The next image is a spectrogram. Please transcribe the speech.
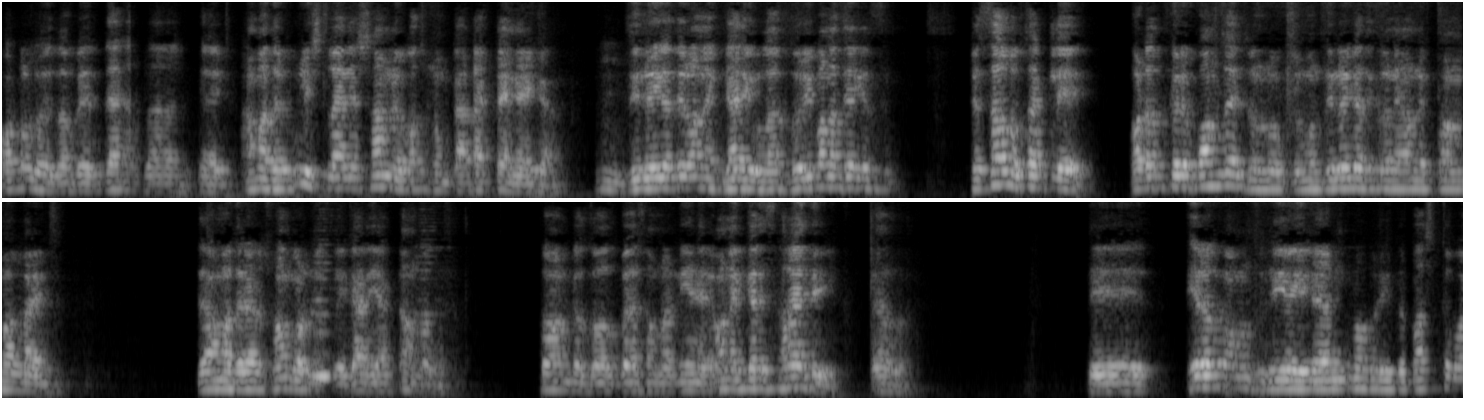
অটল হয়ে যাবে দেখা যায় আমাদের পুলিশ লাইনের সামনে কত সময় কাট একটাই নেই গা জিনইগাতির অনেক গাড়িগুলা জরিমানা দিয়ে গেছে চালু থাকলে হঠাৎ করে পঞ্চায়েত জন লোক যেমন জিনইগাতি কোনে অনেক ফোন মারলাই যে আমাদের একটা সংগঠন আছে, গাড়ি একটা আমরা তখন দশ ব্যাস আমরা নিয়ে। অনেক গাড়ি ছাড়াই দিই দেখা যায়। এরকম যদি এটা বাস্তবায়ন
